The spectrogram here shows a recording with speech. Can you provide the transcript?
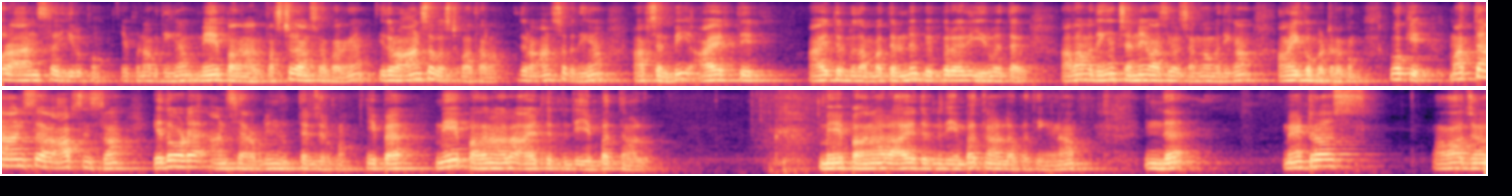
ஒரு ஆன்சர் இருக்கும். எப்படின்னா பார்த்தீங்கன்னா மே பதினாறு. ஃபஸ்ட்டு ஆன்சர் பாருங்கள் இதோட ஆன்சர் ஃபஸ்ட்டு பார்த்தலாம் இதோட ஆன்சர் பார்த்தீங்கன்னா ஆப்ஷன் பி ஆயிரத்தி ஆயிரத்தி எட்நூற்றி ஐம்பத்தி ரெண்டு பிப்ரவரி இருபத்தாறு. அதான் பார்த்தீங்கன்னா சென்னை வாசிகள் சங்கம் பார்த்தீங்கன்னா அமைக்கப்பட்டிருக்கும். ஓகே மற்ற ஆன்சர் ஆப்ஷன்ஸ்லாம் எதோட ஆன்சர் அப்படின்னு தெரிஞ்சிருக்கும். இப்போ மே பதினாறு ஆயிரத்தி எட்நூற்றி எண்பத்தி நாலு. மே பதினாறு ஆயிரத்தி எட்நூற்றி எண்பத்தி நாலில் பார்த்தீங்கன்னா இந்த மெட்ராஸ் மகாஜன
